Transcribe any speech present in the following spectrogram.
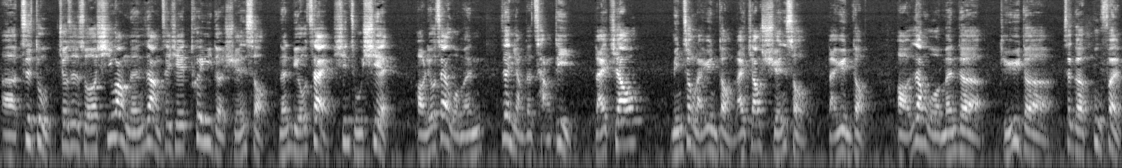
呃制度，就是说希望能让这些退役的选手能留在新竹县，哦，留在我们认养的场地来教民众来运动，来教选手来运动。哦，让我们的体育的这个部分，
